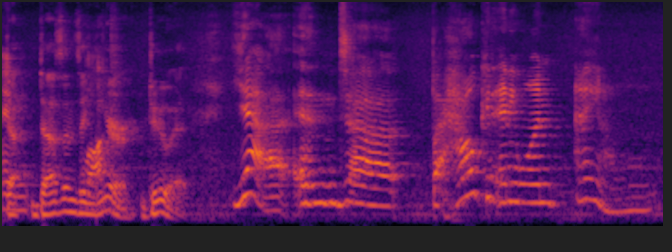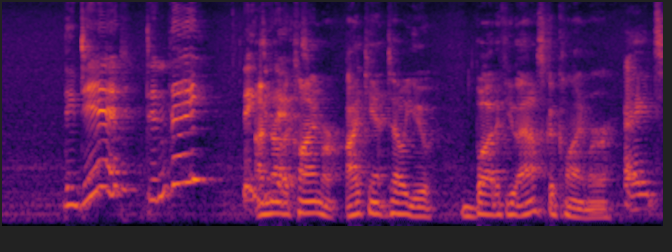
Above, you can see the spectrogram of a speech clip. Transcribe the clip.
do- dozens luck. a year do it. yeah, and uh, but how could anyone? I don't know. They did, didn't they? They I'm did not a climber. I can't tell you. But if you ask a climber, right?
